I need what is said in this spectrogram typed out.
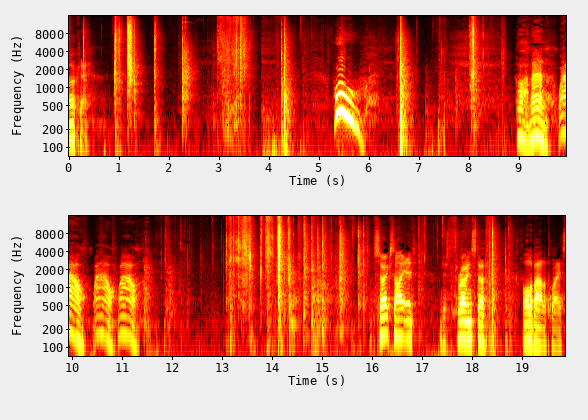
Okay. Woo! Oh man, wow, wow, wow. I'm so excited. I'm just throwing stuff all about the place.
